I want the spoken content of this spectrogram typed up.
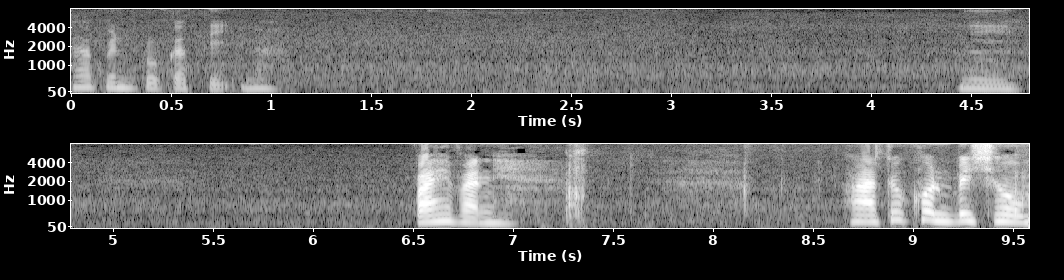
ถ้าเป็นปกตินะ นี่ ไปฟันพาทุกคนไปชม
